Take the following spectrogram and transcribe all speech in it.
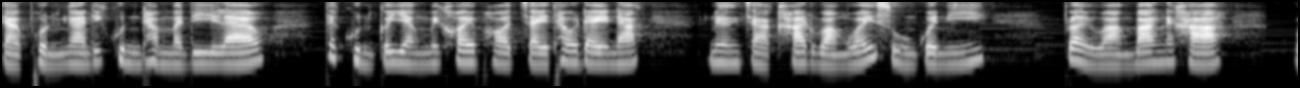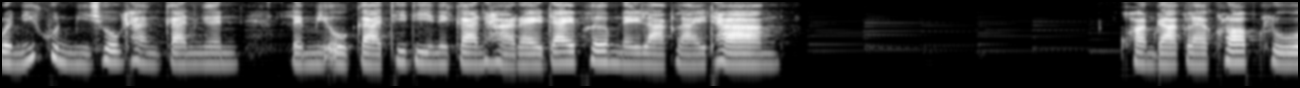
จากผลงานที่คุณทำมาดีแล้ว แต่คุณก็ยังไม่ค่อยพอใจเท่าใดนัก เนื่องจากคาดหวังไว้สูงกว่านี้ ปล่อยวางบ้างนะคะ วันนี้คุณมีโชคทางการเงิน และมีโอกาสที่ดีในการหารายได้เพิ่มในหลากหลายทาง ความรักและครอบครัว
